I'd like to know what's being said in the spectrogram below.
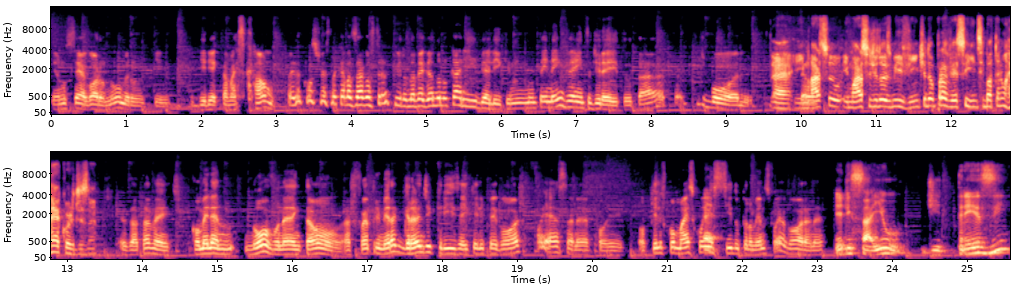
eu não sei agora o número, que, diria que tá mais calmo, mas é como se estivesse naquelas águas tranquilas, navegando no Caribe ali, que não, não tem nem vento direito, tá, tá de boa ali. É, em, então, março, em março de 2020 deu para ver esse índice batendo recordes, né? Exatamente. Como ele é novo, né? Então, acho que foi a primeira grande crise aí que ele pegou, acho que foi essa, né? Foi o que ele ficou mais conhecido, é. pelo menos foi agora, né? Ele saiu de 13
